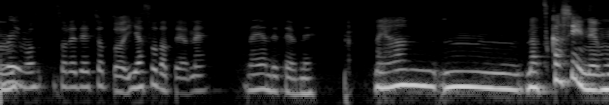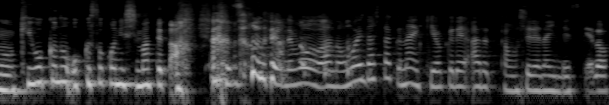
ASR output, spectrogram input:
の、メイもそれでちょっと嫌そうだったよね。悩んでたよね。悩ん、うん、懐かしいね。もう記憶の奥底にしまってた。そうだよね。もう、あの、思い出したくない記憶であるかもしれないんですけど、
